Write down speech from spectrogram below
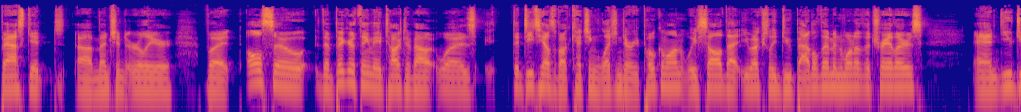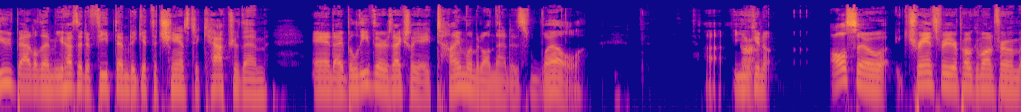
Basket uh, mentioned earlier, but also the bigger thing they talked about was the details about catching legendary Pokemon. We saw that you actually do battle them in one of the trailers, and you do battle them. You have to defeat them to get the chance to capture them, and I believe there's actually a time limit on that as well. You Huh. can also transfer your Pokemon from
